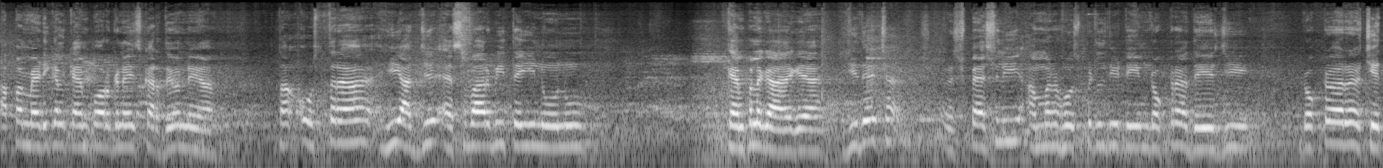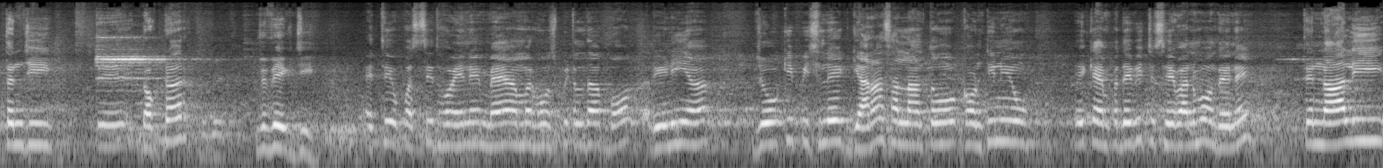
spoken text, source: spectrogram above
ਆਪਾਂ ਮੈਡੀਕਲ ਕੈਂਪ ਆਰਗੇਨਾਈਜ਼ ਕਰਦੇ ਹੁੰਨੇ ਆ, ਤਾਂ ਉਸ ਤਰ੍ਹਾਂ ਹੀ ਅੱਜ ਇਸ ਵਾਰ ਵੀ 23 ਨੌ ਨੂੰ ਕੈਂਪ ਲਗਾਇਆ ਗਿਆ ਜਿਹਦੇ ਚ ਸਪੈਸ਼ਲੀ ਅਮਰ ਹਸਪੀਟਲ ਦੀ team doctor Adesh ji, doctor Chetan ਜੀ ਤੇ ਡਾਕਟਰ ਵਿਵੇਕ ਜੀ ਇੱਥੇ ਉਪਸਥਿਤ ਹੋਏ ਨੇ। ਮੈਂ ਅਮਰ ਹਸਪੀਟਲ ਦਾ ਬਹੁਤ ঋਣੀ ਆ ਜੋ ਕਿ ਪਿਛਲੇ 11 ਸਾਲਾਂ ਤੋਂ ਕੰਟੀਨਿਊ ਇਹ ਕੈਂਪ ਦੇ ਵਿੱਚ ਸੇਵਾ ਨਿਭਾਉਂਦੇ ਨੇ ਤੇ ਨਾਲ ਹੀ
